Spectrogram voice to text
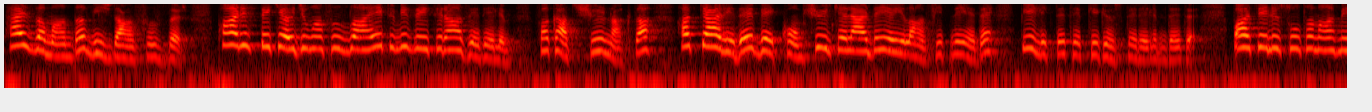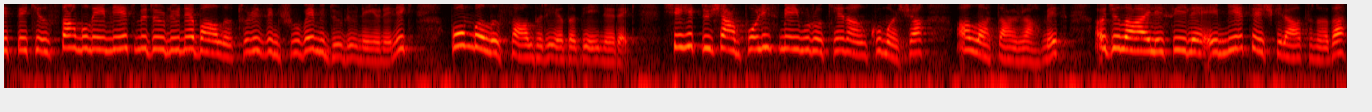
her zamanda vicdansızdır. Paris'teki acımasızlığa hepimiz itiraz edelim. Fakat Şırnak'ta, Hakkari'de ve komşu ülkelerde yayılan fitneye de birlikte tepki gösterelim dedi. Bahçeli Sultanahmet'teki İstanbul Emniyet Müdürlüğü'ne bağlı Turizm Şube Müdürlüğü'ne yönelik bombalı saldırıya da değinerek şehit düşen polis memuru Kenan Kumaş'a Allah'tan rahmet, acılı ailesiyle emniyet teşkilatına da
